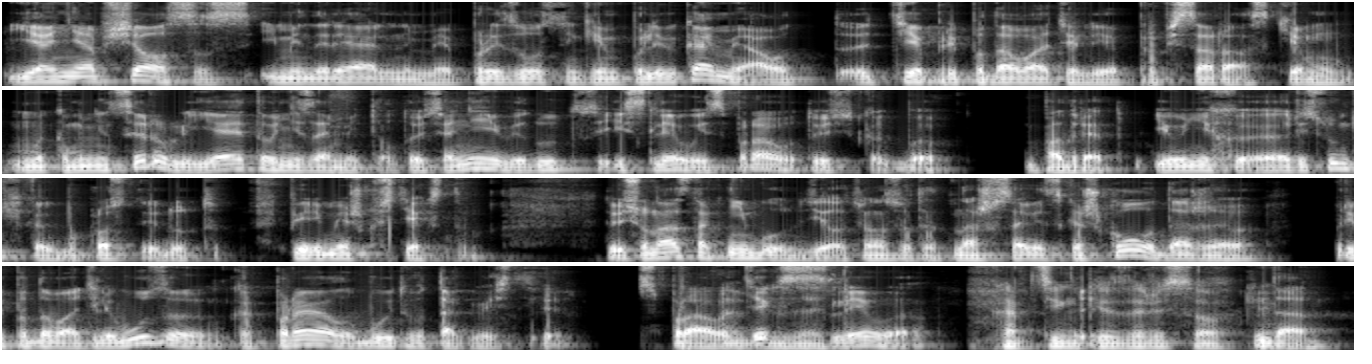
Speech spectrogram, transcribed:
я не общался с именно реальными производственниками-полевиками, а вот те преподаватели, профессора, с кем мы коммуницировали, я этого не заметил. То есть, они ведут и слева, и справа, то есть, как бы подряд. И у них рисунки как бы просто идут в перемешку с текстом. То есть у нас так не будут делать. У нас вот эта наша советская школа, даже преподаватель вуза, как правило, будет вот так вести. Справа текст, слева. Картинки, зарисовки. Да.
